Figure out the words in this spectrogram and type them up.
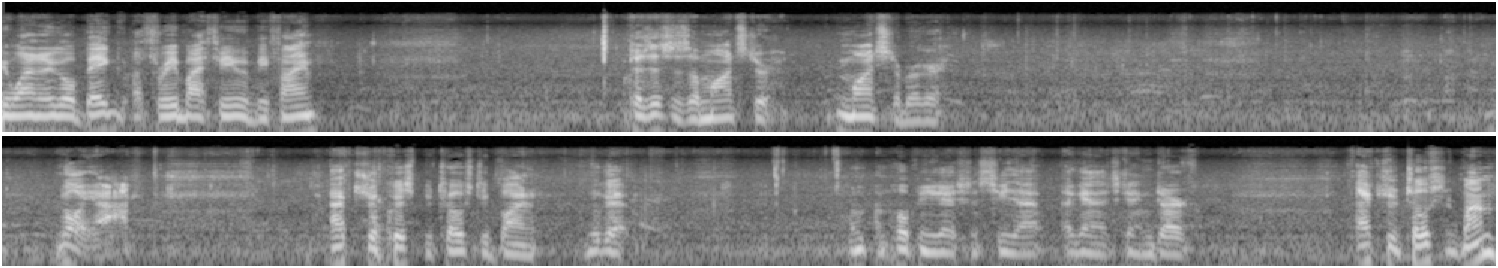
You wanted to go big, a 3x3 would be fine. Because this is a monster, monster burger. Oh yeah. Extra crispy toasty bun. Look at I'm, I'm hoping you guys can see that. Again, it's getting dark. Extra toasted bun.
